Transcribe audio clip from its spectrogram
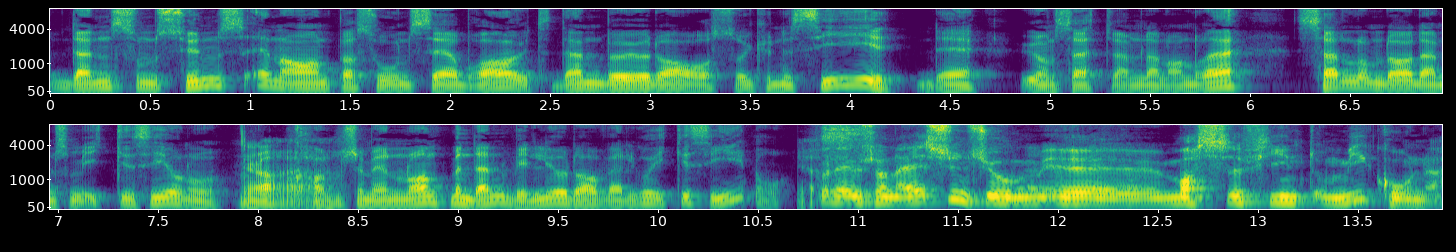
den som syns en annen person ser bra ut, den bør jo da også kunne si det, uansett hvem den andre er. Selv om da den som ikke sier noe, Ja, ja. kanskje mener noe annet, men den vil jo da velge å ikke si noe. For det er jo sånn, Jeg syns jo eh, masse fint om min kone.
